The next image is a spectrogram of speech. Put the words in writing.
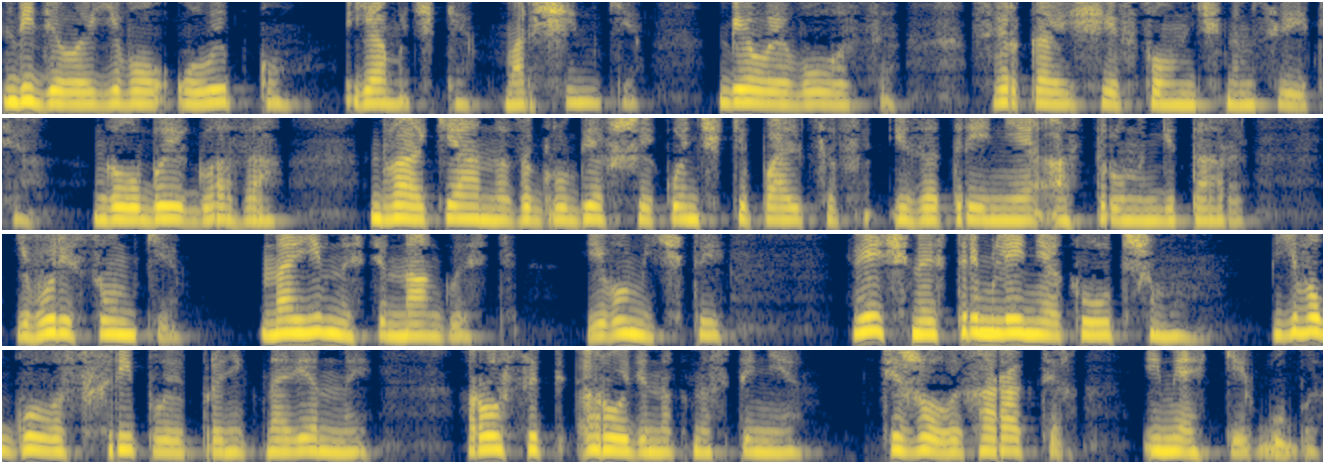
Видела его улыбку, ямочки, морщинки, белые волосы, сверкающие в солнечном свете, голубые глаза, два океана, загрубевшие кончики пальцев из-за трения о струны гитары, его рисунки, наивность и наглость, его мечты, вечное стремление к лучшему, его голос хриплый, проникновенный, россыпь родинок на спине, тяжелый характер — и мягкие губы.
